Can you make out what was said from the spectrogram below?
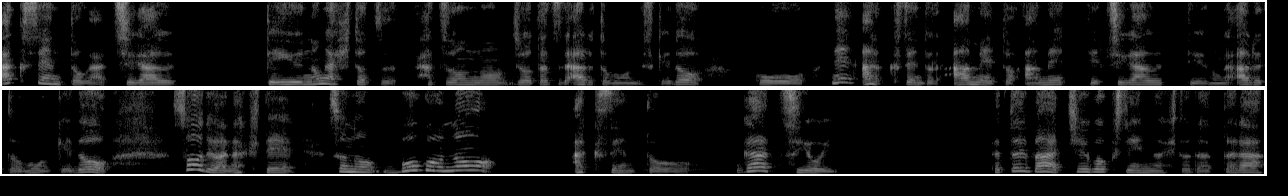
アクセントが違うっていうのが一つ発音の上達であると思うんですけど、こうね、アクセントが雨と雨って違うっていうのがあると思うけど、そうではなくて、その母語のアクセントが強い。例えば中国人の人だったら、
